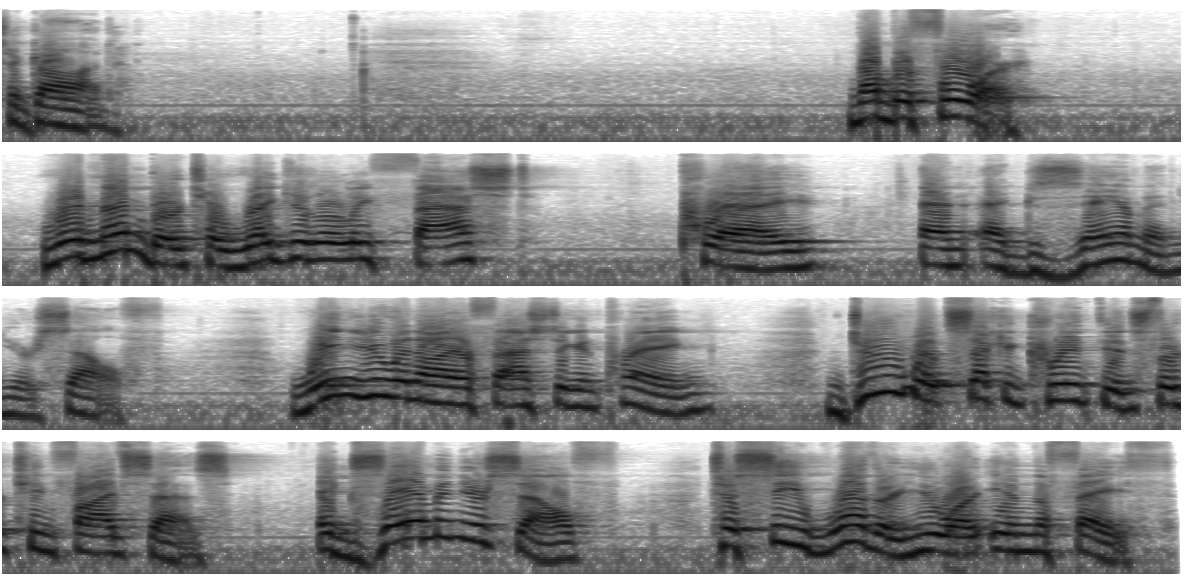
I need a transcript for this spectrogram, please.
to God. Number four, remember to regularly fast, pray, and examine yourself. When you and I are fasting and praying, do what 2 Corinthians 13:5 says. Examine yourself to see whether you are in the faith.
